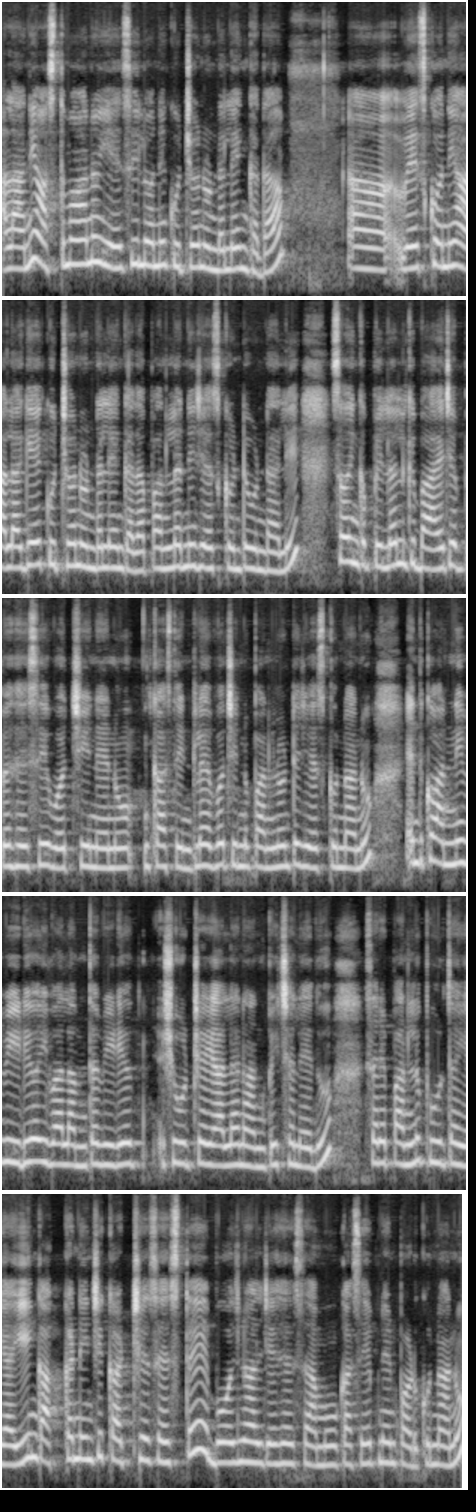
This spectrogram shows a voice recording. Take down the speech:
అలా అని అస్తమానం ఏసీలోనే కూర్చొని ఉండలేం కదా. వేసుకొని అలాగే కూర్చొని ఉండలేం కదా. పనులన్నీ చేసుకుంటూ ఉండాలి. సో ఇంకా పిల్లలకి బాగా చెప్పేసేసి వచ్చి నేను కాస్త ఇంట్లో ఏవో చిన్న పనులు ఉంటే చేసుకున్నాను. ఎందుకో అన్ని వీడియో ఇవాళ అంతా వీడియో షూట్ చేయాలని అనిపించలేదు. సరే పనులు పూర్తయ్యాయి. ఇంకా అక్కడి నుంచి కట్ చేసేస్తే భోజనాలు చేసేసాము. కాసేపు నేను పడుకున్నాను.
